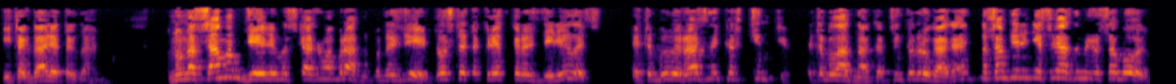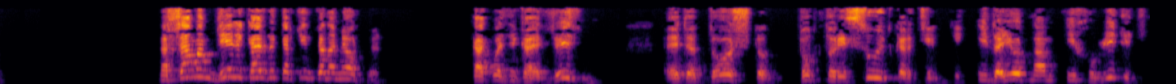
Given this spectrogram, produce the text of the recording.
и так далее, и так далее. Но на самом деле мы скажем обратно, подожди, то, что эта клетка разделилась, это были разные картинки. Это была одна картинка, другая. Они на самом деле не связаны между собой. На самом деле каждая картинка, она мертвая. Как возникает жизнь? Это то, что тот, кто рисует картинки и дает нам их увидеть,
